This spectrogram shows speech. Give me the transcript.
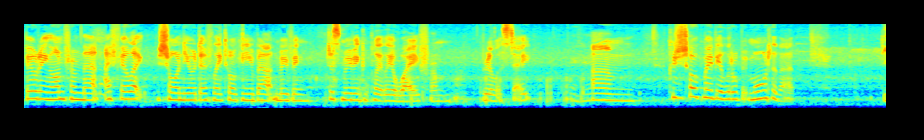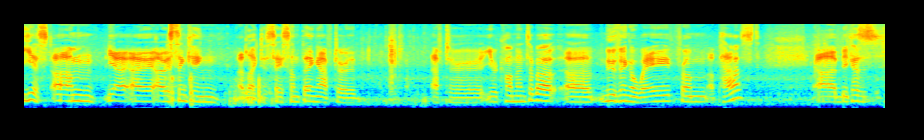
building on from that, I feel like Sean, you were definitely talking about moving, just moving completely away from real estate. Mm-hmm. Um, could you talk maybe a little bit more to that? Yes. Um, yeah, I, I was thinking I'd like to say something after after your comment about uh, moving away from a past, uh, because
